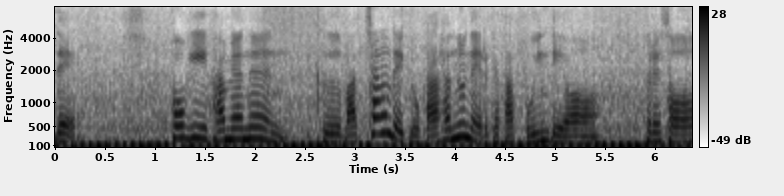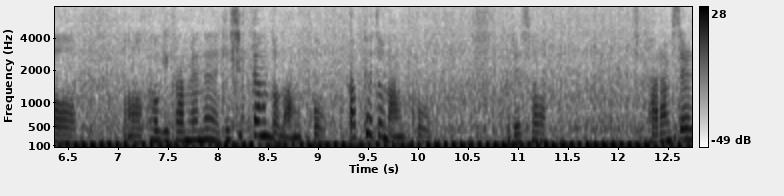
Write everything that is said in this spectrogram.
네 거기 가면은 그 마창대교가 한눈에 이렇게 다 보인대요. 그래서 어, 거기 가면은 이렇게 식당도 많고 카페도 많고 그래서 바람 쐴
